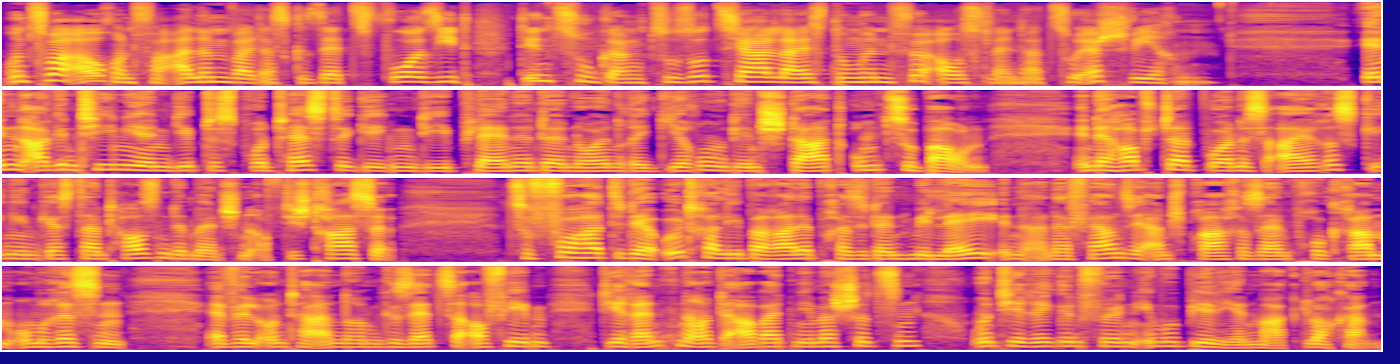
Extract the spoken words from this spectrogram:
Und zwar auch und vor allem, weil das Gesetz vorsieht, den Zugang zu Sozialleistungen für Ausländer zu erschweren. In Argentinien gibt es Proteste gegen die Pläne der neuen Regierung, den Staat umzubauen. In der Hauptstadt Buenos Aires gingen gestern tausende Menschen auf die Straße. Zuvor hatte der ultraliberale Präsident Millet in einer Fernsehansprache sein Programm umrissen. Er will unter anderem Gesetze aufheben, die Rentner und Arbeitnehmer schützen und die Regeln für den Immobilienmarkt lockern.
